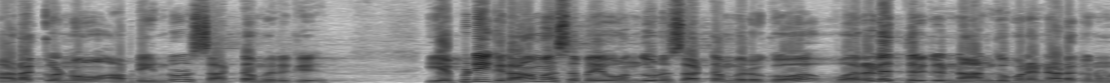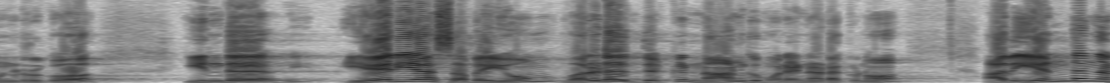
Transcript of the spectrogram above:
நடக்கணும் அப்படின்ற ஒரு சட்டம் இருக்குது எப்படி கிராம சபை வந்து ஒரு சட்டம் இருக்கோ வருடத்திற்கு நான்கு முறை நடக்கணும்னு இருக்கோ இந்த ஏரியா சபையும் வருடத்திற்கு நான்கு முறை நடக்கணும். அது எந்தெந்த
